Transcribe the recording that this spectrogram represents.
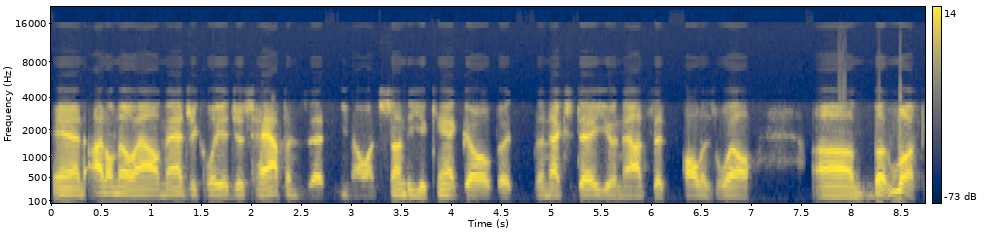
And I don't know how magically it just happens that you know on Sunday you can't go, but the next day you announce that all is well. Um, but look,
